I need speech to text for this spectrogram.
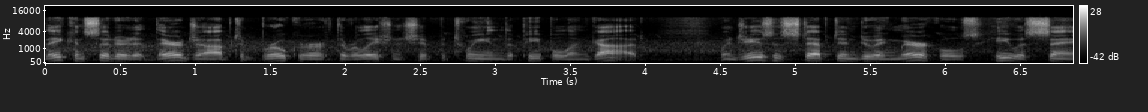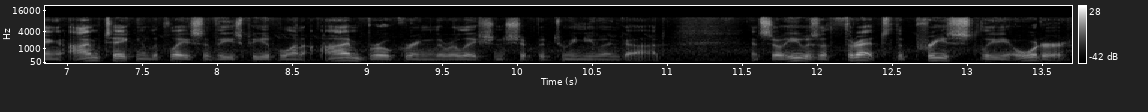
they considered it their job to broker the relationship between the people and God. When Jesus stepped in doing miracles, he was saying, I'm taking the place of these people and I'm brokering the relationship between you and God. And so he was a threat to the priestly order.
